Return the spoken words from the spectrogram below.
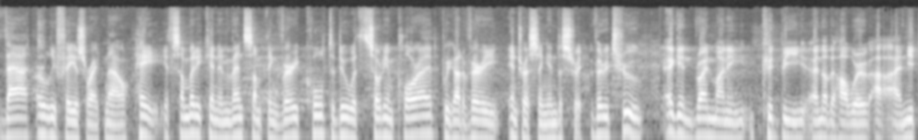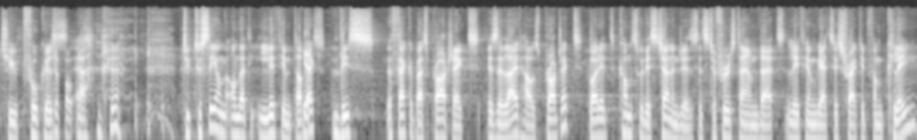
that early phase right now. Hey, if somebody can invent something very cool to do with sodium chloride, we got a very interesting industry. Very true. Again, brine mining could be another hardware I, I need to focus. To, focus. Uh, to, to stay on, on that lithium topic, yes. this Thacker Pass project is a lighthouse project, but it comes with its challenges. It's the first time that lithium gets extracted from clay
